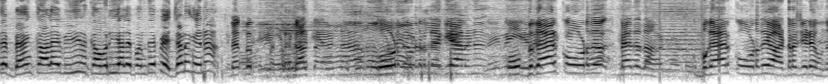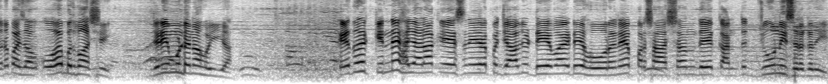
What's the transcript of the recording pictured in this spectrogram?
ਤੇ ਬੈਂਕ ਵਾਲੇ ਵੀ ਰਿਕਵਰੀ ਵਾਲੇ ਬੰਦੇ ਭੇਜਣਗੇ ਨਾ। ਗਲਤ ਕੋਰਟ ਦੇ ਆਰਡਰ ਲੈ ਕੇ ਆ ਉਹ ਬਗੈਰ ਕੋਰਟ ਦੇ ਮੈਂ ਦੱਸਾਂ ਬਗੈਰ ਕੋਰਟ ਦੇ ਆਰਡਰ ਜਿਹੜੇ ਹੁੰਦੇ ਨੇ ਭਾਈ ਸਾਹਿਬ ਉਹ ਹੈ ਬਦਮਾਸ਼ੀ। ਜਿਹੜੀ ਮੁੰਡੇ ਨਾਲ ਹੋਈ ਆ। ਇਹਦੇ ਕਿੰਨੇ ਹਜ਼ਾਰਾਂ ਕੇਸ ਨੇ ਪੰਜਾਬ 'ਚ ਡੇ ਬਾਏ ਡੇ ਹੋ ਰਹੇ ਨੇ ਪ੍ਰਸ਼ਾਸਨ ਦੇ ਕੰਨ ਤੇ ਜੂ ਨਹੀਂ ਸਰਕਦੀ।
